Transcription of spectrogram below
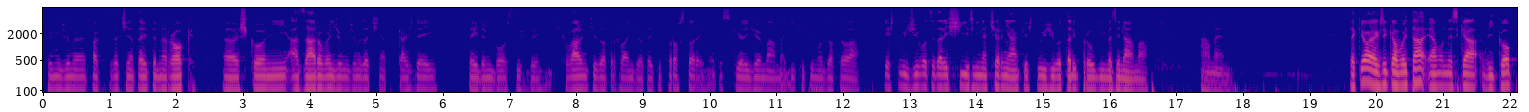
že můžeme fakt začínat tady ten rok uh, školní a zároveň, že můžeme začínat každý týden bohoslužby. Chválím ti za to, chválím ti za tady ty prostory. Je to skvělé, že je máme. Díky ti moc za to a kež tvůj život se tady šíří na černák, kež tvůj život tady proudí mezi náma. Amen. Tak jo, jak říkal Vojta, já mám dneska výkop,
